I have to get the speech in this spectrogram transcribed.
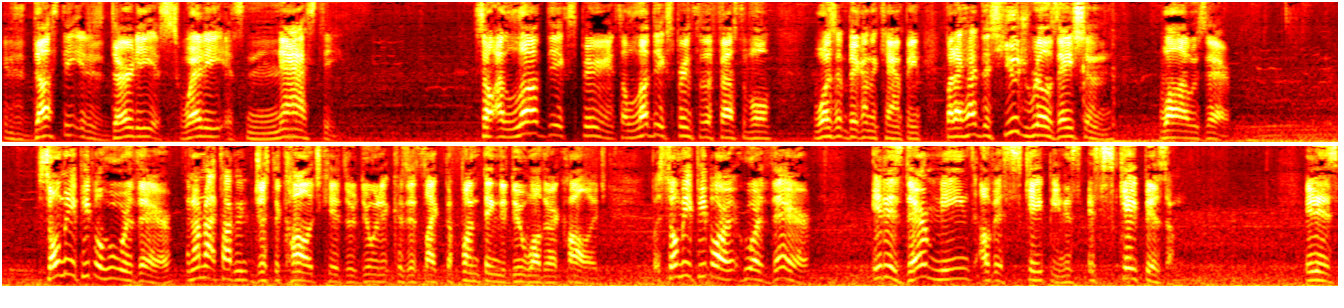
It is dusty, it is dirty, it's sweaty, it's nasty. So I love the experience. I love the experience of the festival. Wasn't big on the camping, but I had this huge realization while I was there. So many people who were there, and I'm not talking just the college kids are doing it because it's like the fun thing to do while they're at college, but so many people are, who are there, it is their means of escaping. It's escapism. It is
